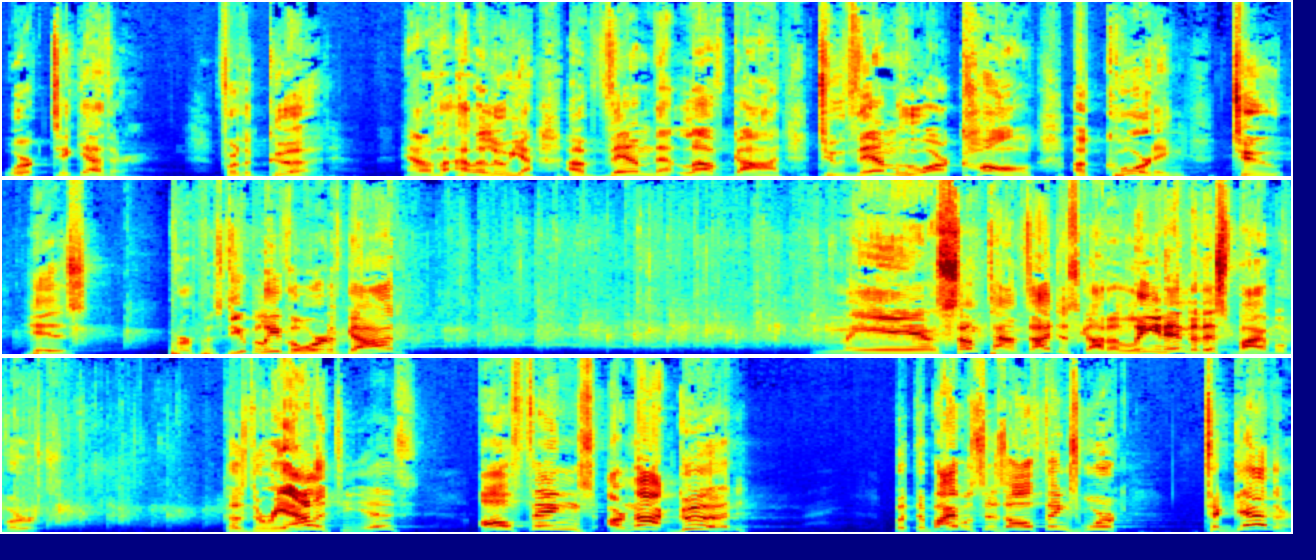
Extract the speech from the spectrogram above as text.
work together for the good hallelujah, of them that love God, to them who are called according to his purpose. Do you believe the word of God? Man, sometimes I just got to lean into this Bible verse because the reality is all things are not good, but the Bible says all things work together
